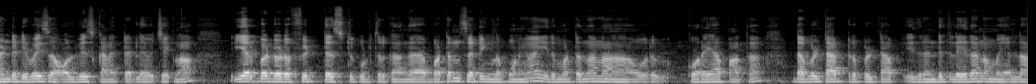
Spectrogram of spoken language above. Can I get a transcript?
ரெண்டு டிவைஸை ஆல்வேஸ் கனெக்டட்லேயே வச்சுக்கலாம். இயர்பட்டோட ஃபிட் டெஸ்ட் கொடுத்துருக்காங்க. பட்டன் செட்டிங்கில் போனீங்கன்னா இது மட்டும்தான் நான் ஒரு குறையாக பார்த்தேன். டபுள் டேப் ட்ரிபிள் டேப் இது ரெண்டுத்துலேயே தான் நம்ம எல்லா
